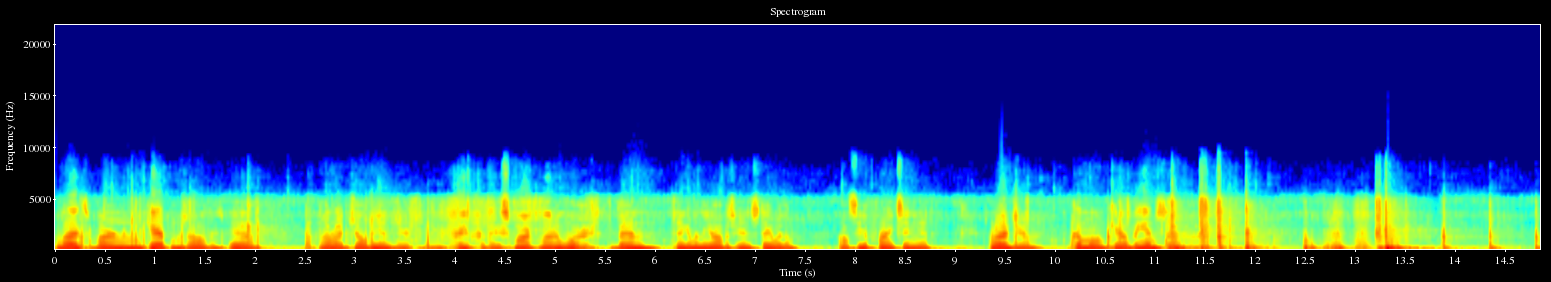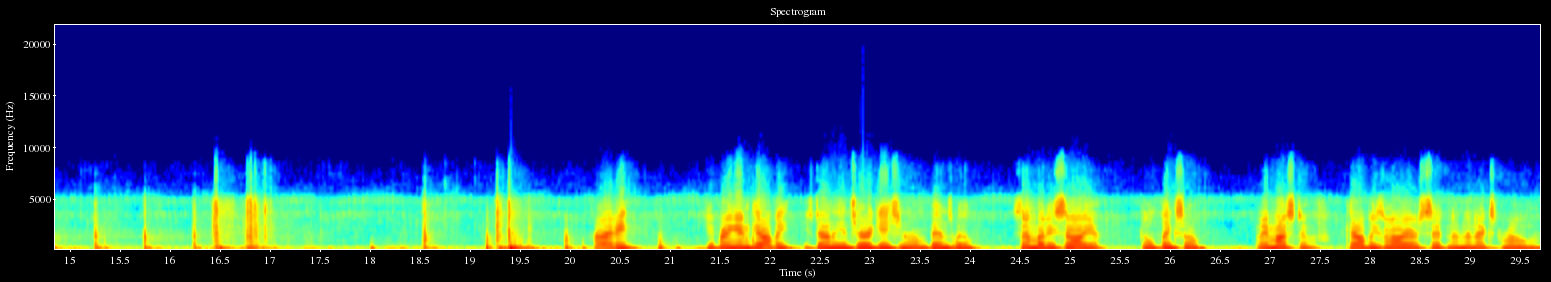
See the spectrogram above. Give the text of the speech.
Lights burning in the captain's office. Yeah. All right, Kelby, in here. I'll pay for this, mark my word. Ben, take him in the office here and stay with him. I'll see if Frank's in yet. Right, Joe. Come on, Kelby, inside. Friday? Did you bring in Kelby? He's down in the interrogation room. Ben's with him. Somebody saw you. Don't think so. They must have. Kelby's lawyer's sitting in the next room.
